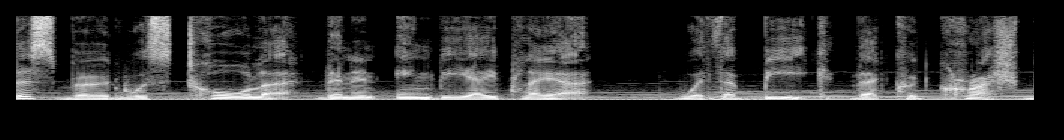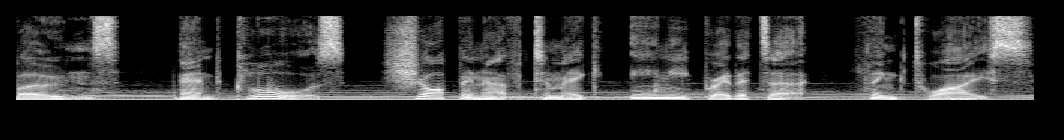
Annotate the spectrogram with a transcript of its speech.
This bird was taller than an NBA player, with a beak that could crush bones and claws sharp enough to make any predator think twice.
